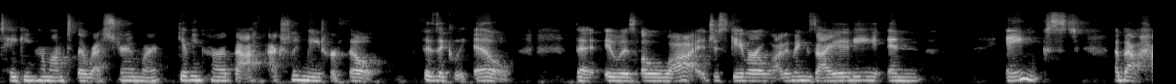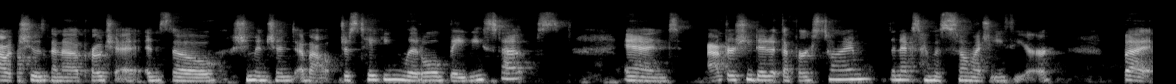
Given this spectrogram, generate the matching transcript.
taking her mom to the restroom or giving her a bath actually made her feel physically ill, that it was a lot. It just gave her a lot of anxiety and angst about how she was going to approach it. And so she mentioned about just taking little baby steps. And after she did it the first time, the next time was so much easier. But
